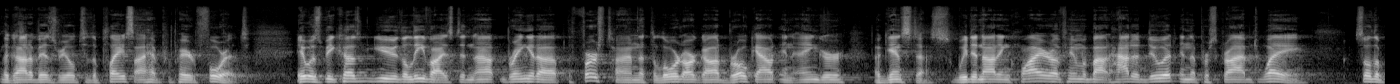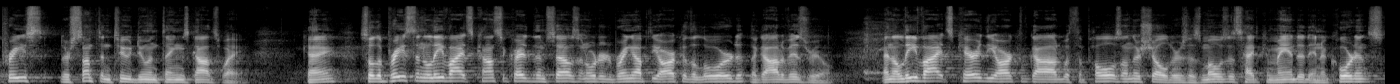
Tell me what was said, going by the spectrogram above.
the God of Israel, to the place I have prepared for it. It was because you, the Levites, did not bring it up the first time that the Lord our God broke out in anger against us. We did not inquire of him about how to do it in the prescribed way. So the priests, there's something to doing things God's way. Okay? So the priests and the Levites consecrated themselves in order to bring up the ark of the Lord, the God of Israel. And the Levites carried the ark of God with the poles on their shoulders as Moses had commanded in accordance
